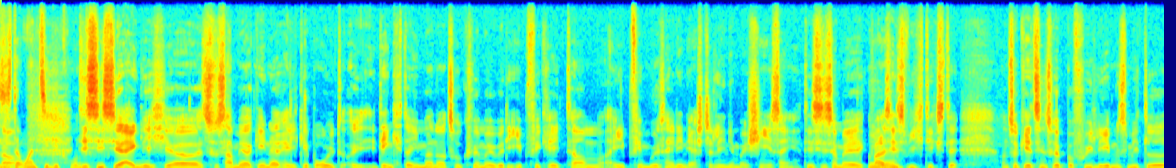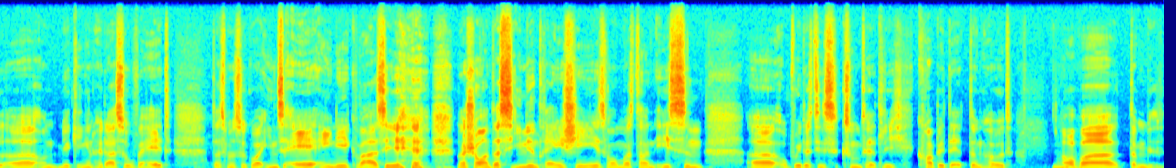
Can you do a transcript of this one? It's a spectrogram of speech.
Das genau. ist der einzige Grund. Das ist ja eigentlich, äh, so sind wir ja generell gebolt. Ich denke da immer noch zurück, wenn wir über die Äpfel geredet haben. Ein Äpfel muss halt in erster Linie mal schön sein. Das ist einmal quasi ja. das Wichtigste. Und so geht es uns halt bei vielen Lebensmitteln äh, und wir gehen halt auch so weit, dass wir sogar ins Ei eine quasi noch schauen, dass es innen drin schön ist, wenn wir es dann essen, äh, obwohl das, das gesundheitlich keine Bedeutung hat. Mhm. Aber dann,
